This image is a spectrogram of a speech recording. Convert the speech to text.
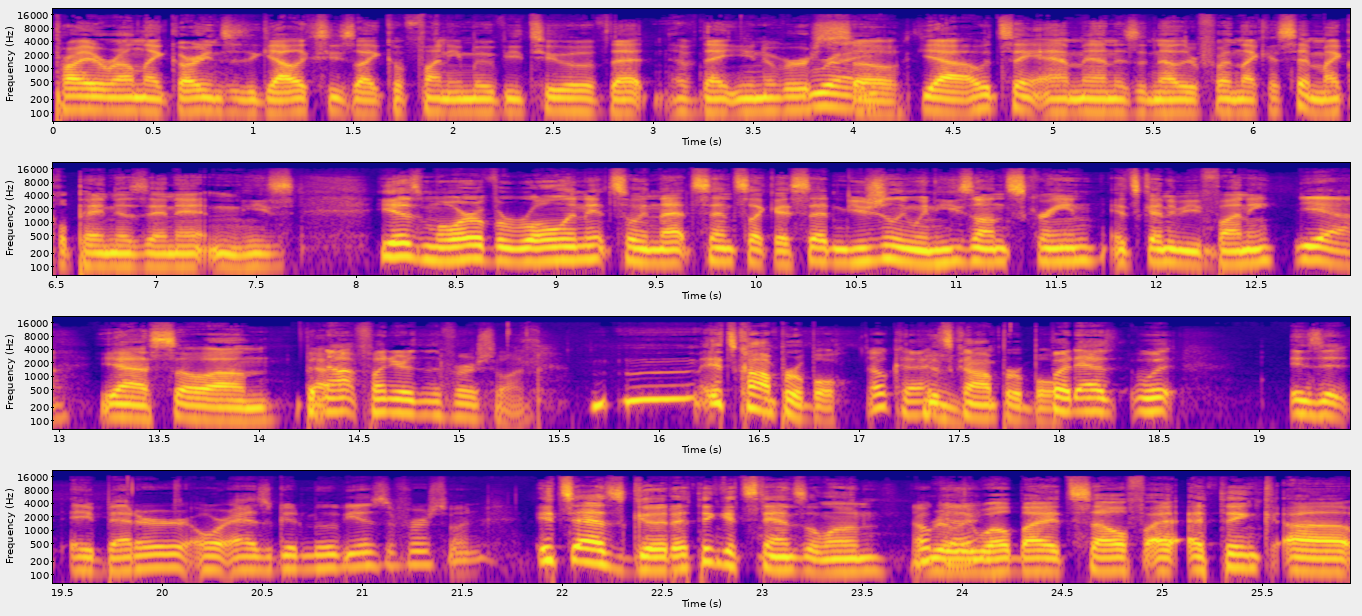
probably around like Guardians of the Galaxy is like a funny movie too of that of that universe. Right. So yeah, I would say Ant Man is another fun. Like I said, Michael Pena's in it, and he's he has more of a role in it. So in that sense, like I said, usually when he's on screen, it's going to be funny. Yeah, Yeah. So um, but that- not funnier than the first one. it's comparable. Okay. It's comparable. But as what is it a better or as good movie as the first one? It's as good. I think it stands alone Okay. really well by itself. I, I think uh,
